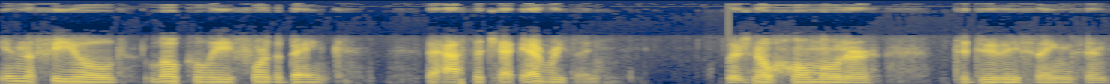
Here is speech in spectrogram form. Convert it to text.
in the field locally for the bank that has to check everything. There's no homeowner to do these things and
